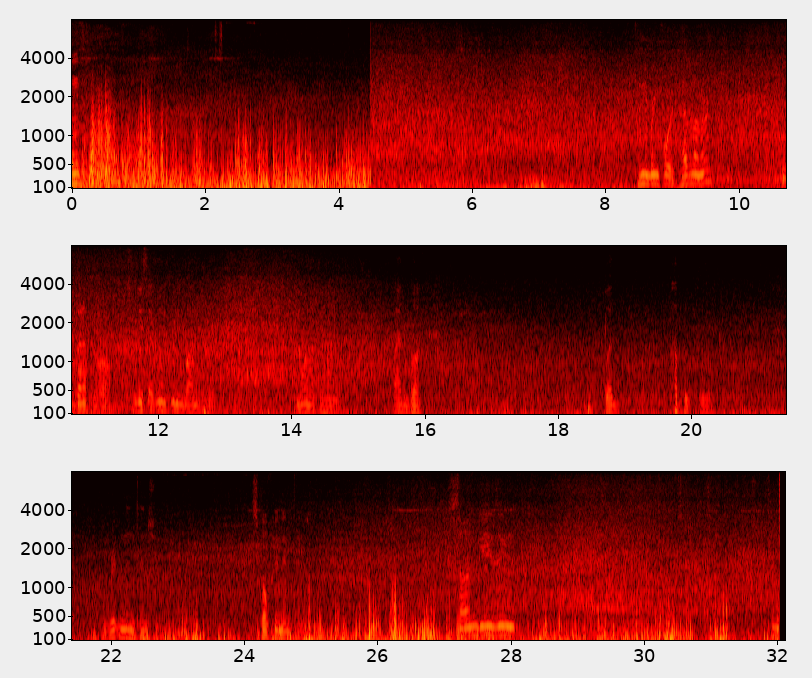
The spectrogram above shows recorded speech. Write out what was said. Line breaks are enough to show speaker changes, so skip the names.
Tend to bring forth heaven on earth, the benefit of all. At least everyone can any bondage of. No one left behind. By the book. But publicly. Written intention. Spoken intention. Sun gazing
